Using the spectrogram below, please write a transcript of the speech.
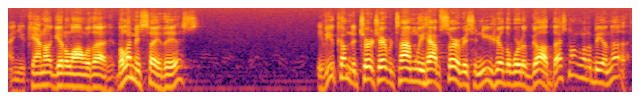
And you cannot get along without it. But let me say this. If you come to church every time we have service and you hear the Word of God, that's not going to be enough.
